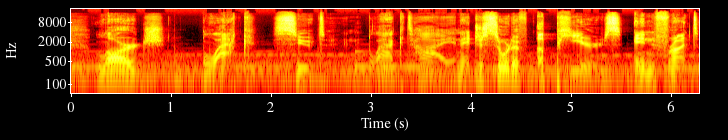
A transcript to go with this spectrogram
large black suit and black tie, and it just sort of appears in front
